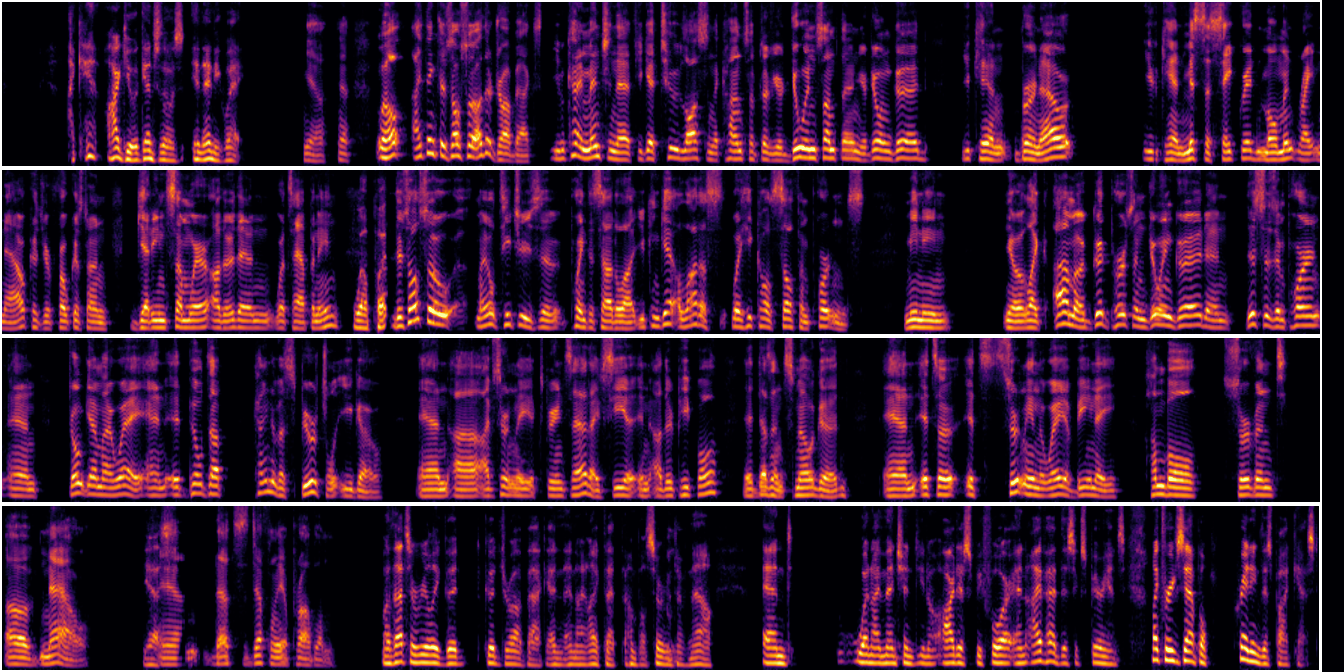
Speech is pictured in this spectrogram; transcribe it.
I can't argue against those in any way. Yeah, yeah. Well, I think there's also other drawbacks. You kind of mentioned that if you get too lost in the concept of you're doing something, you're doing good, you can burn out. You can miss a sacred moment right now because you're focused on getting somewhere other than what's happening. Well put. There's also, uh, my old teacher used to point this out a lot. You can get a lot of what he calls self importance, meaning, you know, like I'm a good person doing good and this is important and don't get in my way. And it builds up kind of a spiritual ego and uh, I've certainly experienced that. I see it in other people. It doesn't smell good, and it's a it's certainly in the way of being a humble servant of now. Yes, and that's definitely a problem. Well, that's a really good good drawback, and and I like that humble servant of now. And when I mentioned, you know, artists before, and I've had this experience, like for example, creating this podcast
